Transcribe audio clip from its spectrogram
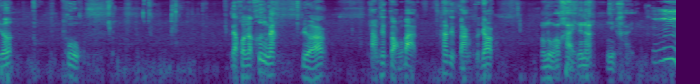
เยอะ ถูก แต่คนละครึ่งนะ เหลือสามสิบสองบาทห้าสิบตังค์สุดยอดของหนูเอาไข่ด้วยนะ นี่ไข่อืม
